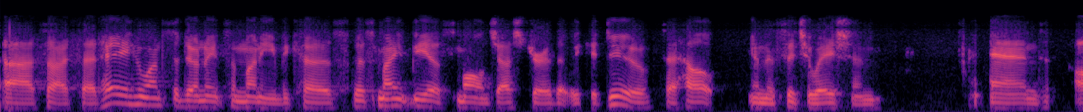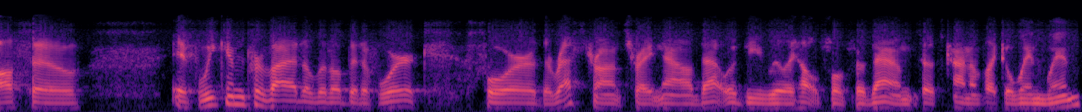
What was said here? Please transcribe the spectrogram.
Uh, so I said, hey, who wants to donate some money? Because this might be a small gesture that we could do to help in the situation. And also, if we can provide a little bit of work for the restaurants right now, that would be really helpful for them. So it's kind of like a win-win.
